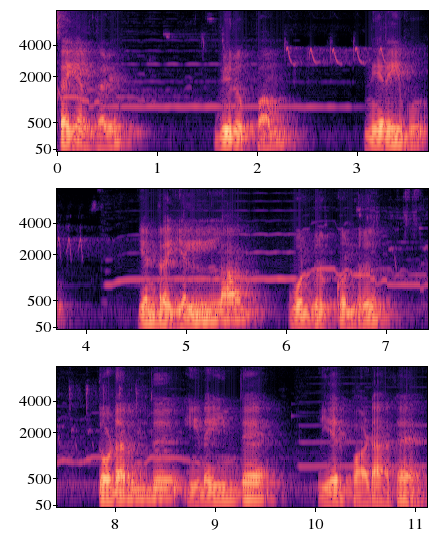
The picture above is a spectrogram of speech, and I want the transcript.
செயல்கள் விருப்பம் நிறைவு என்ற எல்லாம் ஒன்றுக்கொன்று தொடர்ந்து இணைந்த ஏற்பாடாக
